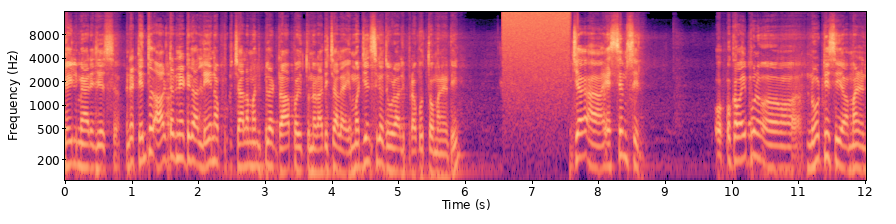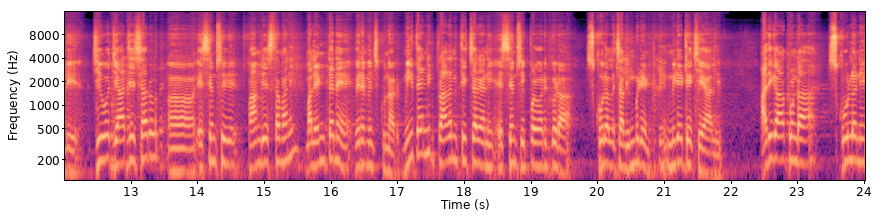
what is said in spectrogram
చైల్డ్ మ్యారేజెస్ అంటే టెన్త్ ఆల్టర్నేట్గా లేనప్పుడు చాలామంది పిల్లలు డ్రాప్ అవుతున్నారు. అది చాలా ఎమర్జెన్సీగా చూడాలి ప్రభుత్వం అనేది. ఎస్ఎంసీ ఒకవైపు నోటీస్ మనది జియో జారీ చేశారు ఎస్ఎంసీ ఫామ్ చేస్తామని మళ్ళీ వెంటనే విరమించుకున్నారు. మిగతా ప్రాధాన్యత ఇచ్చారు కానీ ఎస్ఎంసీ ఇప్పటి వరకు కూడా స్కూళ్ళలో చాలా ఇమ్మీడియట్ ఇమ్మీడియట్గా చేయాలి. అది కాకుండా స్కూళ్ళని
